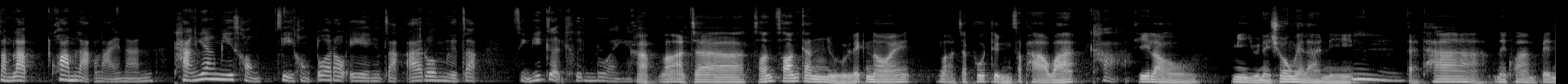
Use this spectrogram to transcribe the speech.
สำหรับความหลากหลายนั้น ทั้งยังมีของสีของตัวเราเองจากอารมณ์หรือจากสิ่งที่เกิดขึ้นด้วยไงครับ เราอาจจะซ้อนๆกันอยู่เล็กน้อย เราอาจจะพูดถึงสภาวะค่ะที่เรามีอยู่ในช่วงเวลานี้อืมแต่ถ้าในความเป็น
